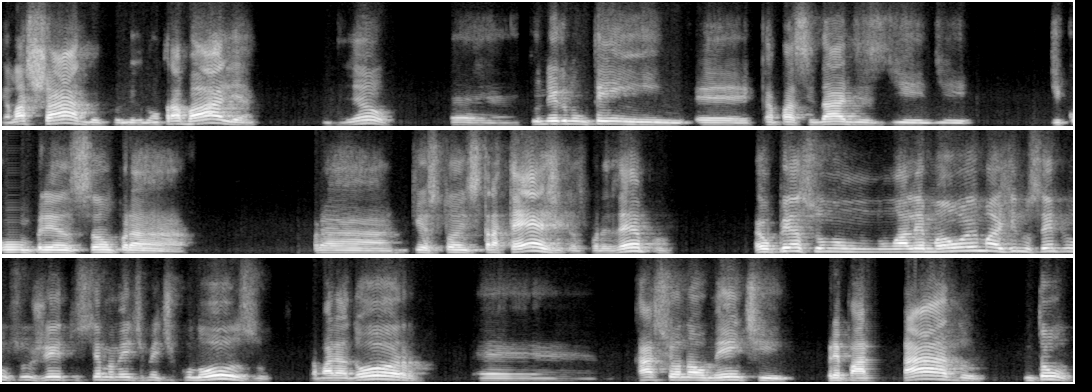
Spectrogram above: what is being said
relaxado, que o negro não trabalha, entendeu? É, que o negro não tem é, capacidades de, de, de compreensão para questões estratégicas, por exemplo. Eu penso num, num, alemão, eu imagino sempre um sujeito extremamente meticuloso, trabalhador, é, racionalmente preparado. Então,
